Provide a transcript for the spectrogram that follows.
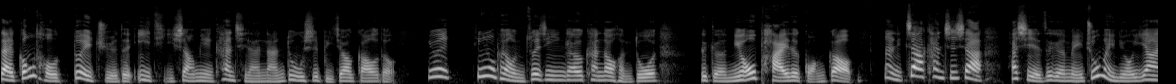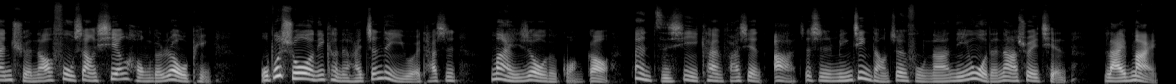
在公投对决的议题上面，看起来难度是比较高的。因为听众朋友，你最近应该会看到很多这个牛排的广告，那你乍看之下，他写这个美猪美牛一样安全，然后附上鲜红的肉品，我不说，你可能还真的以为它是。卖肉的广告，但仔细一看，发现啊，这是民进党政府拿你我的纳税钱来买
